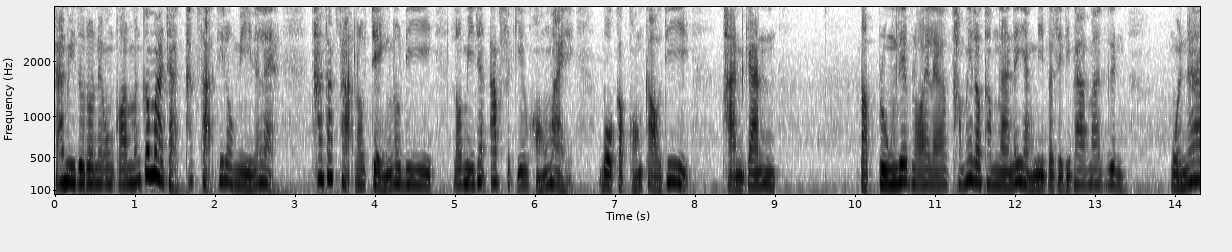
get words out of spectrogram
การมีตัวตนในองค์กรมันก็มาจากทักษะที่เรามีนั่นแหละ ถ้าทักษะเราเจ๋งเราดี เรามีทั้งอัพสกิลของใหม่ บวกกับของเก่าที่ผ่านการปรับปรุงเรียบร้อยแล้วทำให้เราทำงานได้อย่างมีประสิทธิภาพมากขึ้น หัวหน้า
